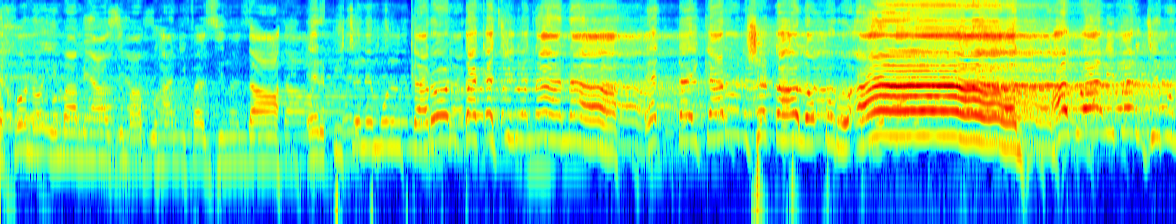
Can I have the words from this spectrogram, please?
এখনও ইমামে আজম আবু হানিফা জিন্দা। এর পিছনে মূল কারণ টাকা ছিল? না না। একটাই কারণ, সেটা হলো কোরআন। আবু হানিফার জীবন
